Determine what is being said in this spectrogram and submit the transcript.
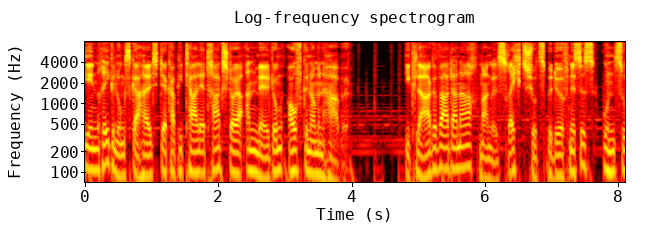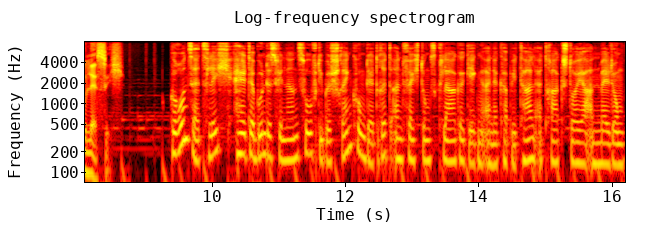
den Regelungsgehalt der Kapitalertragssteueranmeldung aufgenommen habe. Die Klage war danach mangels Rechtsschutzbedürfnisses unzulässig. Grundsätzlich hält der Bundesfinanzhof die Beschränkung der Drittanfechtungsklage gegen eine Kapitalertragssteueranmeldung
